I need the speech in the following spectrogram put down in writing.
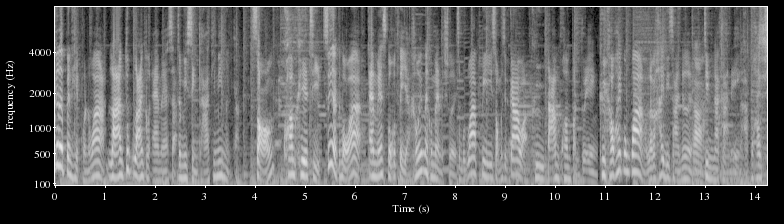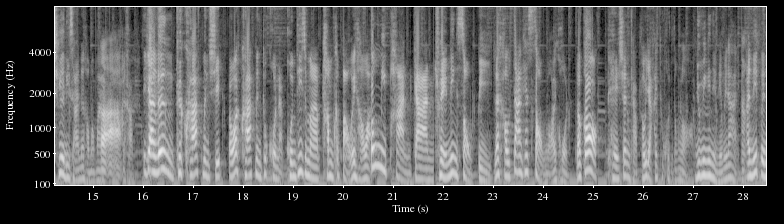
ก็เลยเป็นเหตุผลว่าร้านทุกร้านของ Air Max อะจะมีสินค้าที่ไม่เหมือนกัน 2. ความ creative ซึ่งอยากจะบอกว่า Air Max ปกติอะเขาไม่ micromanage เลย สมมติว่าปี 2019 อะ คือตามความฝันตัวเอง คือเขาให้กว้างๆ แล้วก็ให้ดีไซเนอร์เนี่ยอ่าจินตนาการเองนะครับ เพราะเขาเชื่อดีไซเนอร์เขามากอ่าอ่าอ่าๆนะครับ อีกอย่างหนึ่งคือ craftsmanship แปลว่า craftsman ทุกคนอะ คนที่จะมาทำกระเป๋าให้เขาอะ ต้องมีผ่านการเทรนนิ่ง2ปี และเขาจ้างแค่ 200 คน แล้วก็ patient ครับเขาอยากให้ทุกคนต้องรอยูมีเงินอย่างเดียวไม่ได้ อันนี้เป็น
